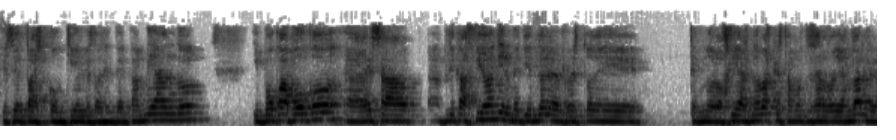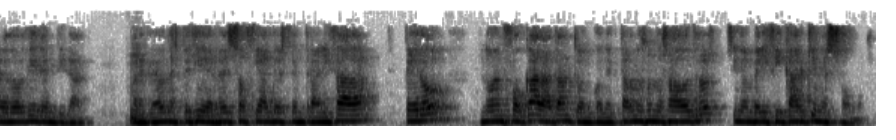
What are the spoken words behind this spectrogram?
que sepas con quién lo estás intercambiando y poco a poco a esa aplicación ir metiéndole el resto de tecnologías nuevas que estamos desarrollando alrededor de identidad, para hmm. crear una especie de red social descentralizada, pero no enfocada tanto en conectarnos unos a otros, sino en verificar quiénes somos.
